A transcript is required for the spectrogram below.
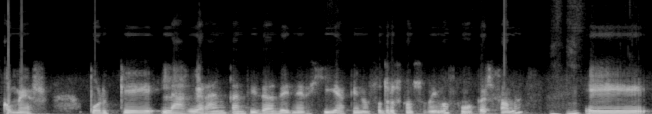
comer porque la gran cantidad de energía que nosotros consumimos como personas eh,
